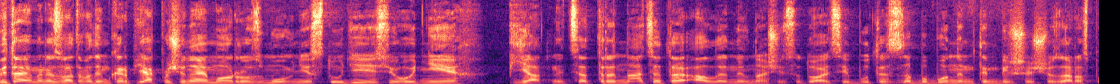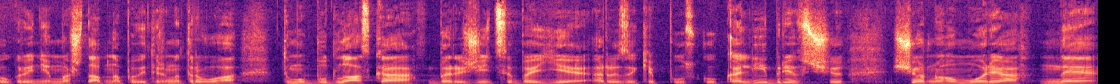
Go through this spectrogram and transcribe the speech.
Вітаю, мене звати Вадим Карп'як. Починаємо розмовні студії. Сьогодні п'ятниця 13, але не в нашій ситуації бути забобонним. Тим більше, що зараз по Україні масштабна повітряна тривога. Тому, будь ласка, бережіть себе. Є ризики пуску калібрів з Чорного моря. Не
